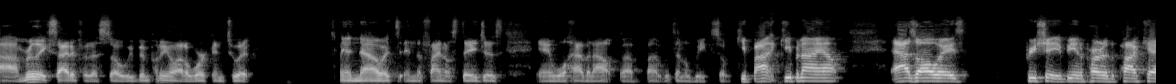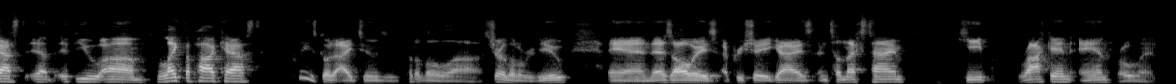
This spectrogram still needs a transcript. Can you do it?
Uh, I'm really excited for this. So we've been putting a lot of work into it. And now it's in the final stages, and we'll have it out uh, within a week. So keep on, keep an eye out. As always, appreciate you being a part of the podcast. If you um, like the podcast, please go to iTunes and put a little, uh, share a little review. And as always, I appreciate you guys. Until next time, keep rocking and rolling.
